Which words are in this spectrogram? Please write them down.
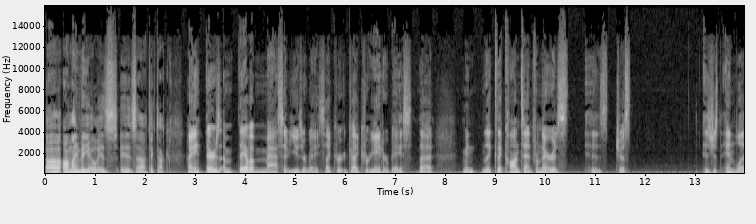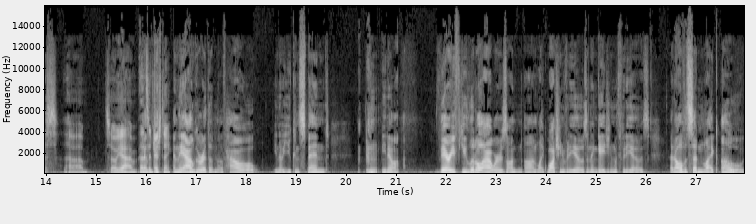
uh, online video is is uh, TikTok. I mean, there's a they have a massive user base, like, like creator base. That I mean, like the content from there is is just is just endless. Um, so yeah, that's and, interesting. And, and the algorithm of how you know you can spend, you know, very few little hours on on like watching videos and engaging with videos, and all of a sudden like oh.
